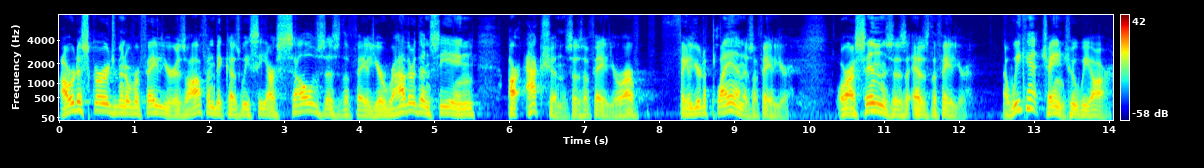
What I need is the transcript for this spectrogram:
Our discouragement over failure is often because we see ourselves as the failure rather than seeing our actions as a failure, our failure to plan as a failure, or our sins as, as the failure. Now, we can't change who we are,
